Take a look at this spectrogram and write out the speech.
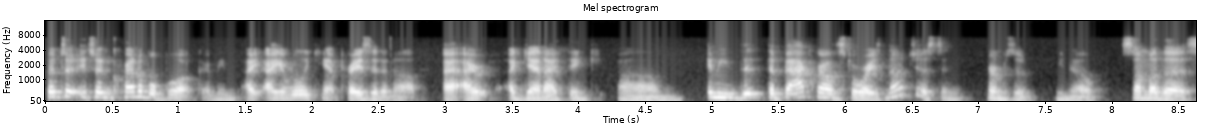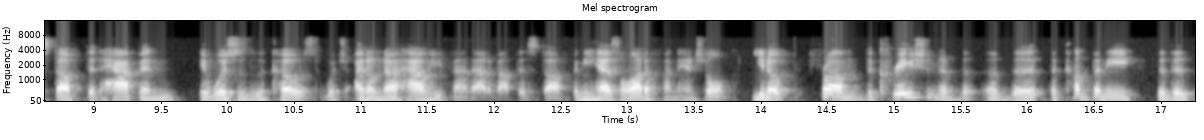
But it's, a, it's an incredible book. I mean, I, I really can't praise it enough. I, I again, I think um, I mean, the, the background story is not just in terms of, you know, some of the stuff that happened at Wizards of the Coast, which I don't know how he found out about this stuff. And he has a lot of financial, you know, from the creation of the of the, the company to the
